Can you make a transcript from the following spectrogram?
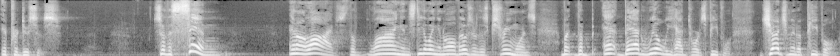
it produces. So the sin in our lives, the lying and stealing and all those are the extreme ones, but the eh, bad will we had towards people, judgment of people,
